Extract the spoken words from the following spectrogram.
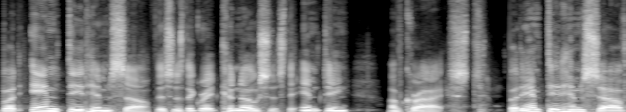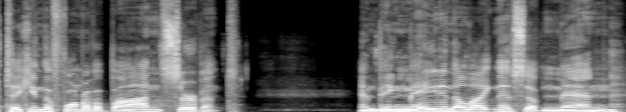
but emptied himself. This is the great kenosis, the emptying of Christ but emptied himself, taking the form of a bond servant, and being made in the likeness of men,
